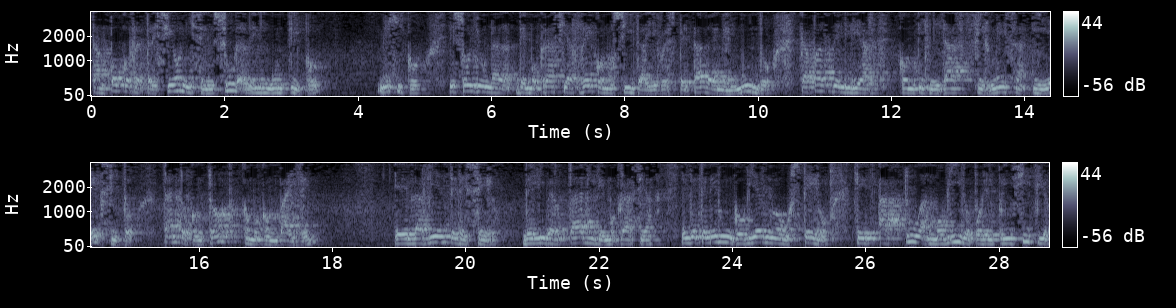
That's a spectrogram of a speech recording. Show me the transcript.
tampoco represión y censura de ningún tipo. México es hoy una democracia reconocida y respetada en el mundo, capaz de lidiar con dignidad, firmeza y éxito, tanto con Trump como con Biden. El ardiente deseo de libertad y democracia, el de tener un gobierno austero que actúa movido por el principio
